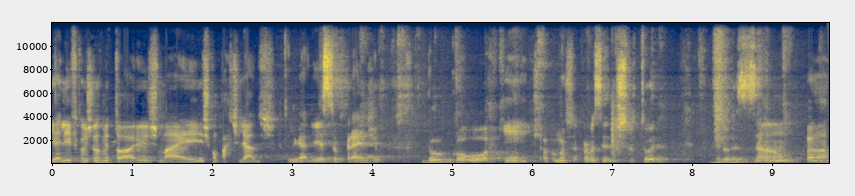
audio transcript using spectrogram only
E ali ficam os dormitórios mais compartilhados, tá ligado? E esse é o prédio do coworking. Já vou mostrar pra vocês a estrutura. Corredorzão, pã.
